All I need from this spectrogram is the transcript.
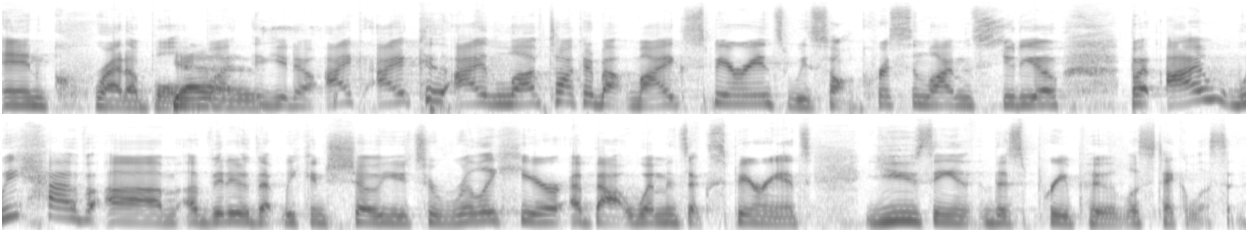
Incredible. Yes. But you know, I I could I love talking about my experience. We saw Kristen live in the studio, but I we have um, a video that we can show you to really hear about women's experience using this pre-poo. Let's take a listen.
